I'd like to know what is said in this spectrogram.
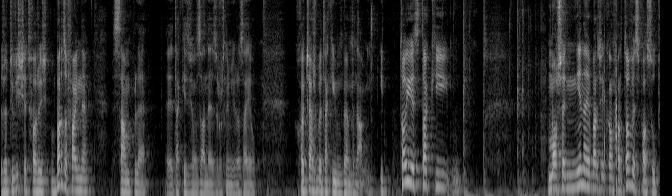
rzeczywiście tworzyć bardzo fajne sample, y, takie związane z różnymi rodzajami, chociażby takimi bębnami. I to jest taki może nie najbardziej komfortowy sposób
